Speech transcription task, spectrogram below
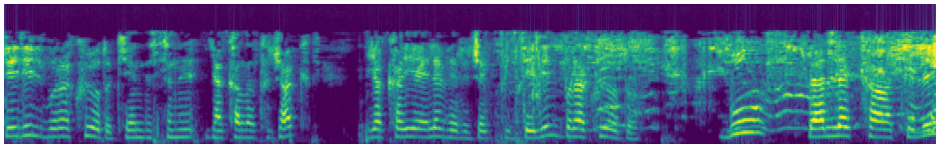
delil bırakıyordu kendisini yakalatacak yakayı ele verecek bir delil bırakıyordu. Bu bellek katili.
